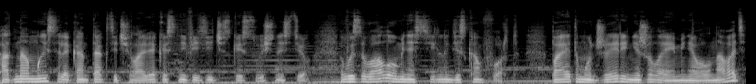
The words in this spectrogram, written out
Одна мысль о контакте человека с нефизической сущностью вызывала у меня сильный дискомфорт, поэтому Джерри, не желая меня волновать,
